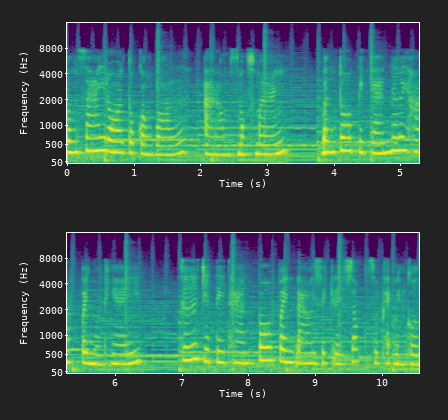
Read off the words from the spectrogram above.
រំសាយរាល់ទុក្ខកង្វល់ អារម្មណ៍ស្មុគស្មាញបន្ទាប់ពីការនឿយហត់ពេញមួយថ្ងៃ គឺជាទីឋានពោពេញដោយសេចក្តីសុខសុភមង្គល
